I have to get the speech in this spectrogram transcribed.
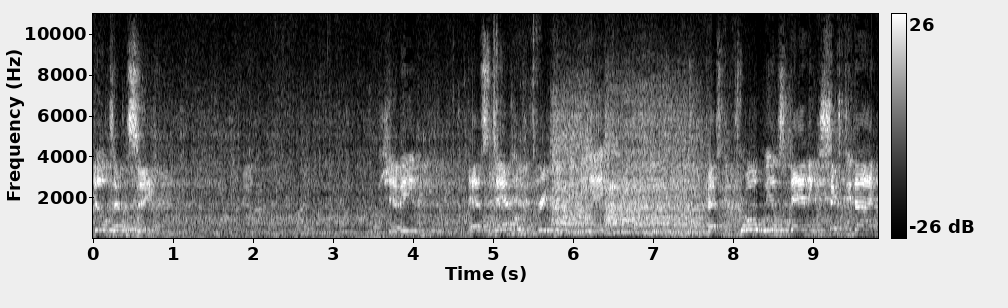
Bill Tennessee. Chevy S10 with 350 V8. Pest Control, wheel standing 69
